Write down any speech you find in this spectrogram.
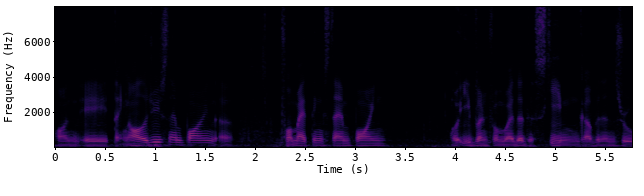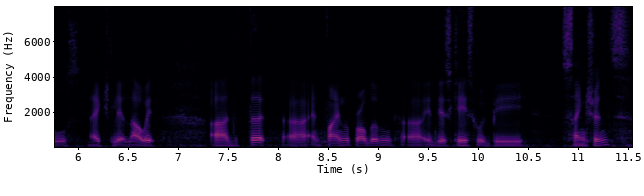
on a technology standpoint, a formatting standpoint, or even from whether the scheme governance rules actually allow it. Uh, the third uh, and final problem uh, in this case would be sanctions.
